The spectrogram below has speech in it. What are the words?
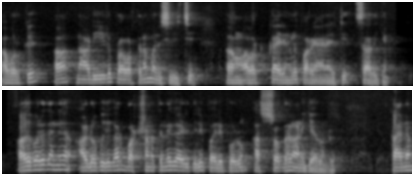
അവർക്ക് ആ നാടിയുടെ പ്രവർത്തനം അനുസരിച്ച് അവർക്ക് കാര്യങ്ങൾ പറയാനായിട്ട് സാധിക്കും. അതുപോലെ തന്നെ അലോപ്പതിക്കാർ ഭക്ഷണത്തിന്റെ കാര്യത്തിൽ പലപ്പോഴും അശ്രദ്ധ കാണിക്കാറുണ്ട്. കാരണം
